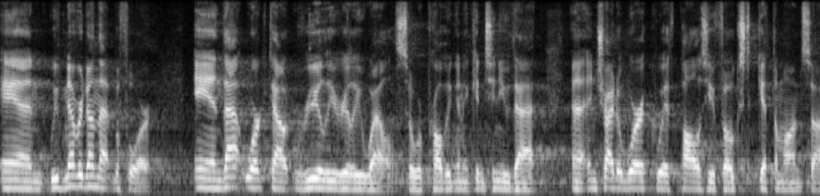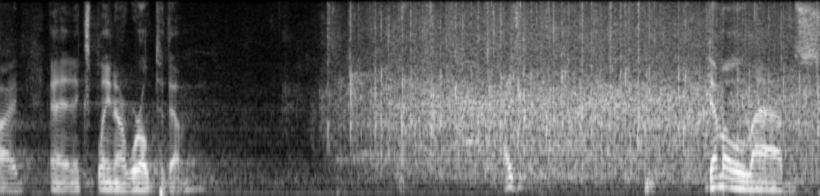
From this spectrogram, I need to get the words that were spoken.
and we've never done that before. And that worked out really, really well. So we're probably going to continue that uh, and try to work with policy folks to get them on side and explain our world to them. Demo labs.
